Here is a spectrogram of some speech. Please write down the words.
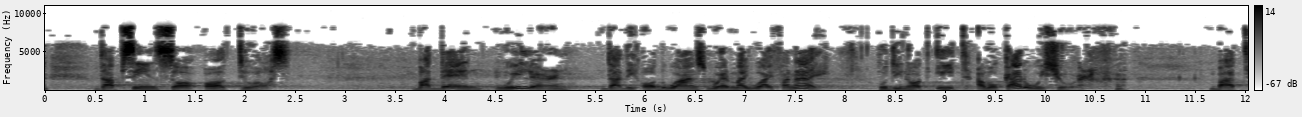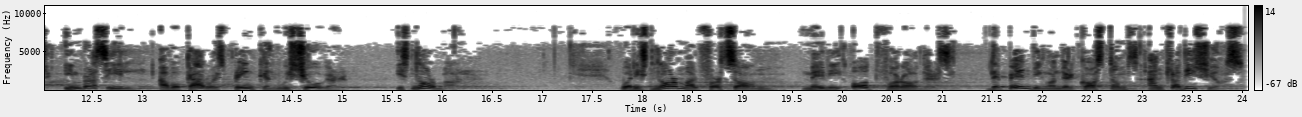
that seems so odd to us. But then we learned that the odd ones were my wife and I, who did not eat avocado with sugar. but in Brazil, avocado sprinkled with sugar is normal. What is normal for some may be odd for others, depending on their customs and traditions.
